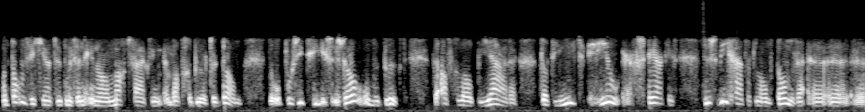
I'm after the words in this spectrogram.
Want dan zit je natuurlijk met een enorm machtsvacuum. En wat gebeurt er dan? De oppositie is zo onderdrukt de afgelopen jaren dat die niet heel erg sterk is. Dus wie gaat het land dan uh, uh,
